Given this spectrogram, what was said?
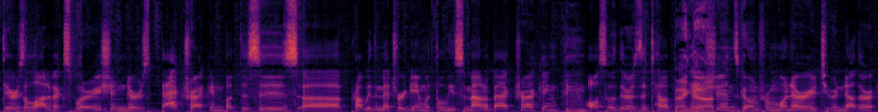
there's a lot of exploration, there's backtracking, but this is uh, probably the Metroid game with the least amount of backtracking. Also, there's the Mm-hmm. Teleportations going from one area to another,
